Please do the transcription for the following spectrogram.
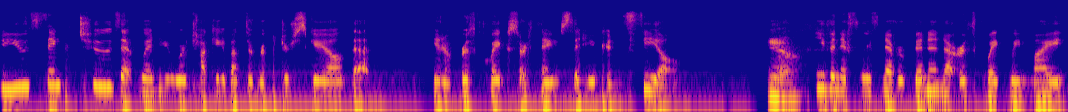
Do you think too that when you were talking about the Richter scale, that you know earthquakes are things that you can feel? Yeah. Even if we've never been in an earthquake, we might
